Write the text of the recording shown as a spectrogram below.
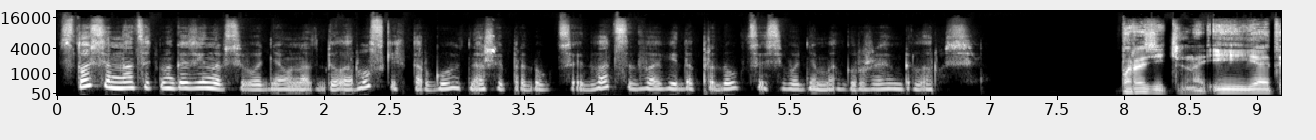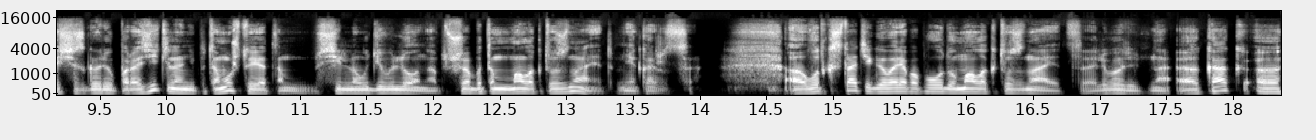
117 магазинов сегодня у нас белорусских торгуют нашей продукцией. 22 вида продукции сегодня мы отгружаем в Беларуси. Поразительно. И я это сейчас говорю поразительно не потому, что я там сильно удивлен, а потому что об этом мало кто знает, мне кажется. А вот, кстати говоря, по поводу мало кто знает, Любовь Дмитриевна, э, как э,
